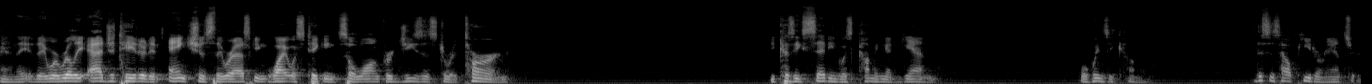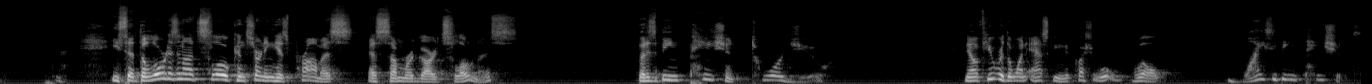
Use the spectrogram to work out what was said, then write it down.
And they, they were really agitated and anxious. They were asking why it was taking so long for Jesus to return. Because he said he was coming again. Well, when's he coming? This is how Peter answered. He said, The Lord is not slow concerning his promise, as some regard slowness, but is being patient towards you. Now, if you were the one asking the question, well, why is he being patient?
